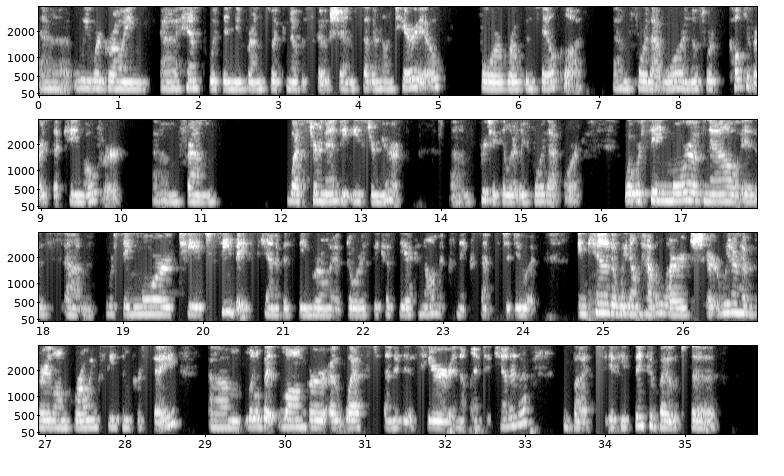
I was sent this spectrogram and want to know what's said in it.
Uh, we were growing uh, hemp within New Brunswick, Nova Scotia, and southern Ontario for rope and sailcloth um, for that war. And those were cultivars that came over um, from Western and Eastern Europe, um, particularly for that war. What we're seeing more of now is um, we're seeing more THC based cannabis being grown outdoors because the economics makes sense to do it in Canada, we don't have a large, or we don't have a very long growing season per se. A um, little bit longer out west than it is here in Atlantic Canada. But if you think about the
